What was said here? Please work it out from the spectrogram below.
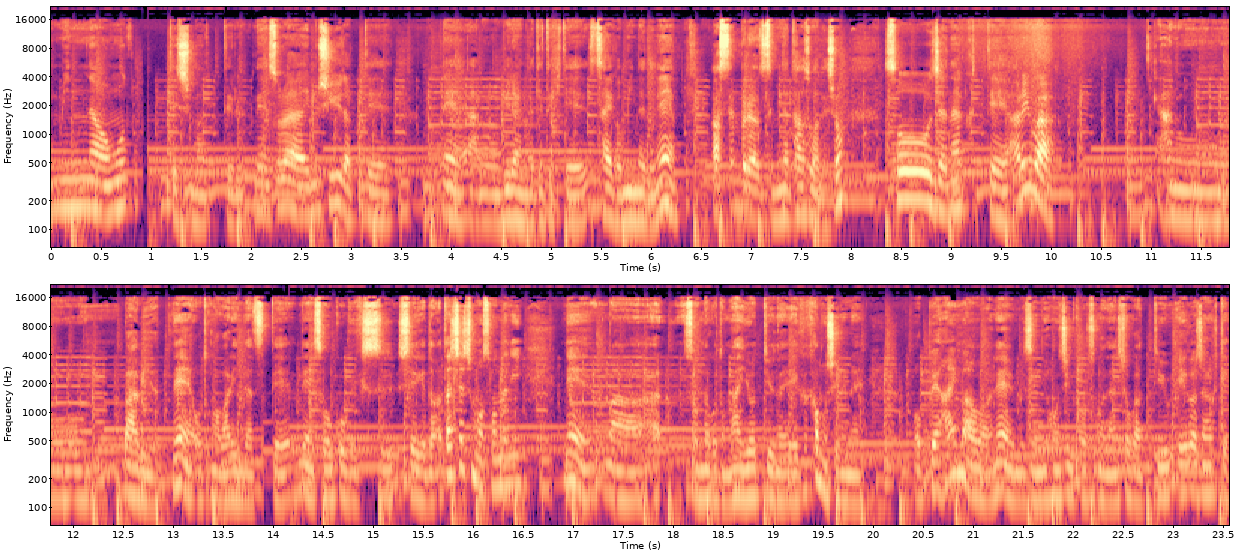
みんな思ってしまってる、ね、それは MCU だって、ね、あのヴィランが出てきて最後みんなでねアッセンブルってみんな倒すわけでしょ。そうじゃなくてあるいはあのバービーだってね音が悪いんだっつってね総攻撃してるけど私たちもそんなにねまあそんなことないよっていうような映画かもしれない。オッペンハイマーはね別に日本人殺すのが何しとかっていう映画じゃなくて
